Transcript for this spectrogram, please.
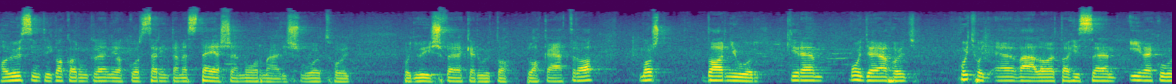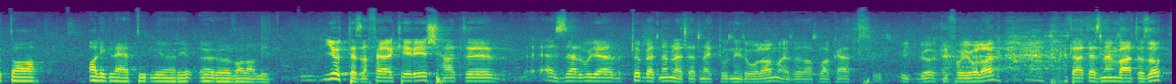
ha őszinték akarunk lenni, akkor szerintem ez teljesen normális volt, hogy, hogy ő is felkerült a plakátra. Most Darnyi úr, kérem, mondja el, hogy hogy, hogy elvállalta, hiszen évek óta alig lehet tudni önről valamit. Jött ez a felkérés, hát ezzel ugye többet nem lehetett megtudni rólam, ebből a plakát ügyből kifolyólag, tehát ez nem változott.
